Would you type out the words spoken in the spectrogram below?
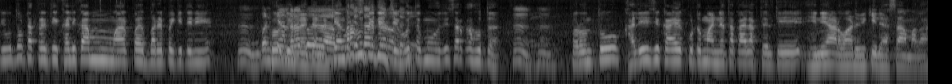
ती उद्धव ठाकरे ती खाली काम बऱ्यापैकी त्यांनी हम्म, पण करू दिलं केंद्रात नाही त्यांना अं, केंद्रात मोदी होते सरकार त्यांचे होतं होतं मोदी सरकार होतं ते. हम्म, हम्म. परंतु खाली जी काय कुठं मान्यता काय लागते ती हिने आडवाडवी केली असं आम्हाला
